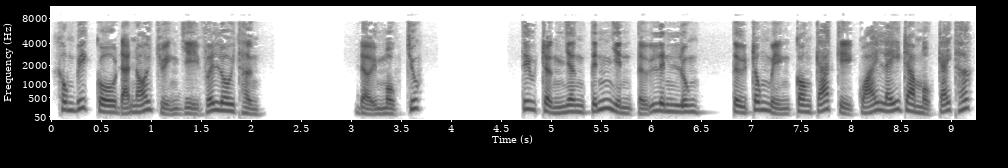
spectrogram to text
không biết cô đã nói chuyện gì với lôi thần. Đợi một chút. Tiêu Trần Nhân tính nhìn tử linh lung, từ trong miệng con cá kỳ quái lấy ra một cái thớt,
